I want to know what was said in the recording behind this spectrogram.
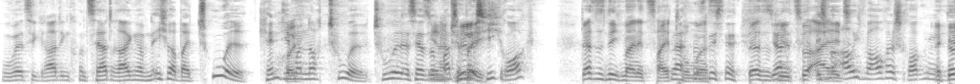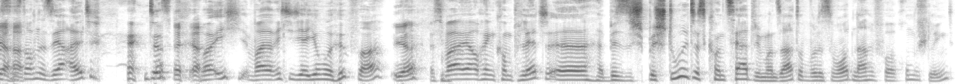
wo wir jetzt hier gerade den Konzert reingreifen. Ich war bei Tool. Kennt Heu. jemand noch Tool? Tool ist ja so Ja. Mathematik-Rock. Das ist nicht meine Zeit, Thomas. Das Das ist Ja, mir zu ich alt. War auch, ich war auch erschrocken, dass Ja. es doch eine sehr alte ist, weil ich war richtig der junge Hüpfer. Ja? Es war ja auch ein komplett äh, bes- bestuhltes Konzert, wie man sagt, obwohl das Wort nach wie vor rumschlingt.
